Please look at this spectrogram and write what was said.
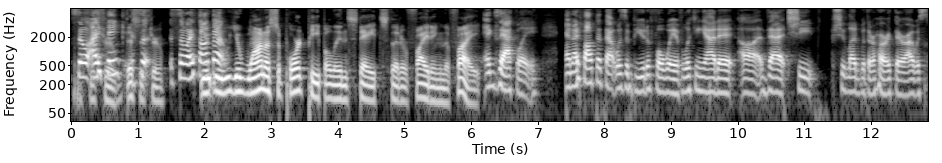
so i true. think this so, is true so i thought you, that you, you want to support people in states that are fighting the fight exactly and I thought that that was a beautiful way of looking at it. Uh, that she she led with her heart there. I was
